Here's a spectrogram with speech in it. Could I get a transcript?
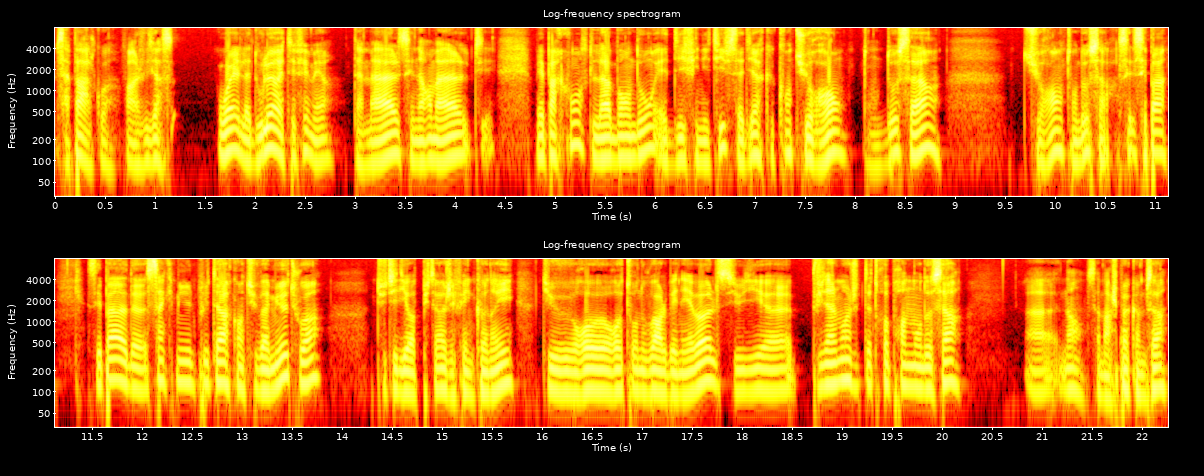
ça parle quoi. Enfin, je veux dire, ouais, la douleur est éphémère. T'as mal, c'est normal. Mais par contre, l'abandon est définitif, c'est-à-dire que quand tu rends ton dossard, tu rends ton dossard. C'est pas, c'est pas de cinq minutes plus tard quand tu vas mieux, tu vois. Tu t'es dit, oh putain, j'ai fait une connerie. Tu retournes voir le bénévole. Tu dis, euh, finalement, je vais peut-être reprendre mon dossard. Euh, non, ça marche pas comme ça.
